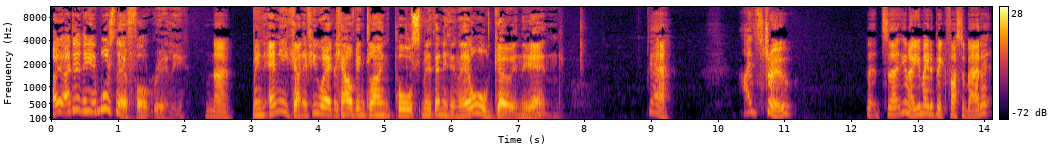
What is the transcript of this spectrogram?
I, I, don't think it was their fault, really. No. I mean, any kind. If you wear they, Calvin Klein, Paul Smith, anything, they all go in the end. Yeah, it's true, but uh, you know, you made a big fuss about it.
